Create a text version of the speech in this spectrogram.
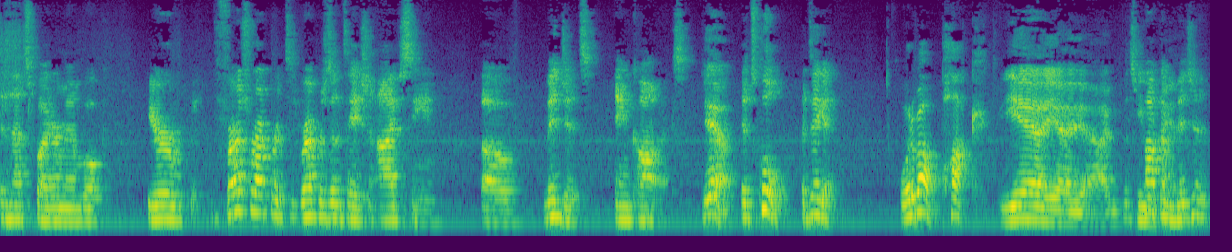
in that Spider-Man book. Your first repre- representation I've seen of midgets in comics. Yeah, It's cool. I dig it. What about Puck? yeah, yeah, yeah. I, Is he- Puck a midget,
